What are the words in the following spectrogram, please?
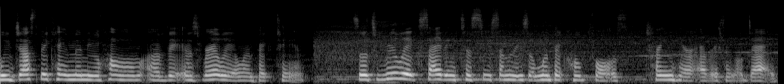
We just became the new home of the Israeli Olympic team. So it's really exciting to see some of these Olympic hopefuls train here every single day.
